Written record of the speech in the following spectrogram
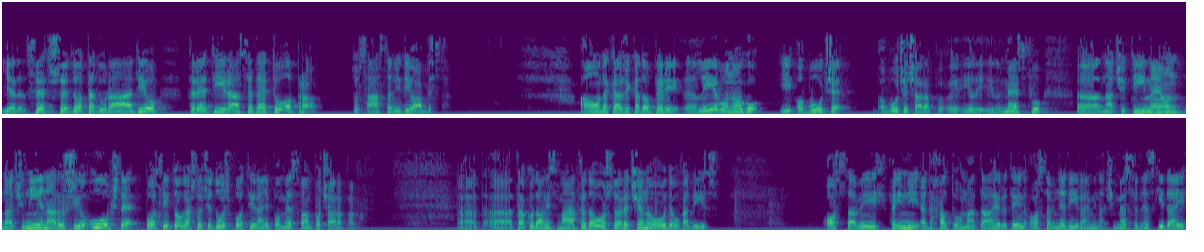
jer sve što je dotad uradio, tretira se da je to oprao. To sastavni dio abdesta. A onda kaže kad operi lijevu nogu i obuče obuče čarap ili, ili mestvu, znači time on znači nije narušio uopšte poslije toga što će doći potiranje po mestvama po čarapama. Tako da oni smatra da ovo što je rečeno ovdje u hadisu ostavi inni adhaltuhuma tahiretain ostavi ne diraj mi znači mestve ne skidaj ih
